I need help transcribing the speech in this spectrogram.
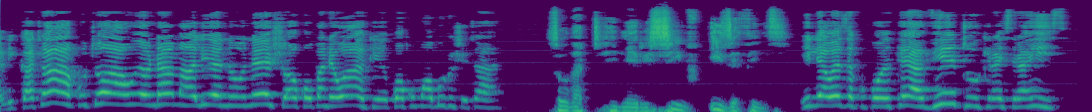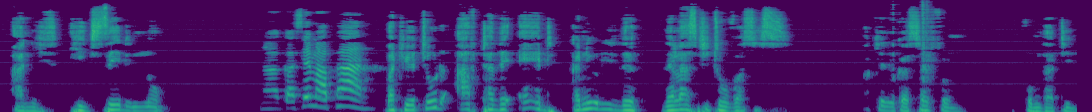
alikataa kutoa huyo ndama aliyenaonyeshwa kwa upande wake kwa kumwabudu shetani. So that he may receive easy things. Ili aweze kupokea vitu kirahisi rahisi. And he, he said no. Na akasema hapana. But we are told after the end can you read the, the last two verses? Okay, you can start from from 13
